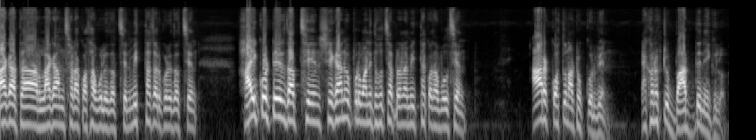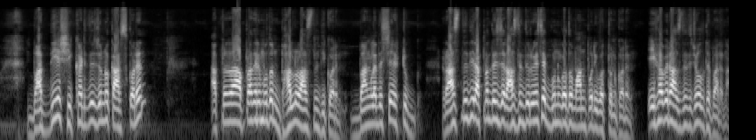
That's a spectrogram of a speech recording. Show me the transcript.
লাগাতার লাগাম ছাড়া কথা বলে যাচ্ছেন, মিথ্যাচার করে যাচ্ছেন, হাইকোর্টে যাচ্ছেন, সেখানেও প্রমাণিত হচ্ছে আপনারা মিথ্যা কথা বলছেন। আর কত নাটক করবেন? এখন একটু বাদ দেন এগুলো। বাদ দিয়ে শিক্ষার্থীদের জন্য কাজ করেন। আপনারা আপনাদের মতন ভালো রাজনীতি করেন। বাংলাদেশে একটু রাজনীতির আপনাদের যে রাজনীতি রয়েছে, গুণগত মান পরিবর্তন করেন। এইভাবে রাজনীতি চলতে পারে না।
